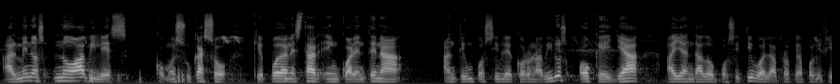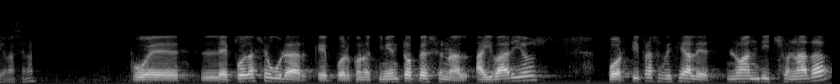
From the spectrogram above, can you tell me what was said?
al menos no hábiles, como es su caso, que puedan estar en cuarentena ante un posible coronavirus o que ya hayan dado positivo en la propia Policía Nacional? Pues le puedo asegurar que por conocimiento personal hay varios, por cifras oficiales no han dicho nada,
